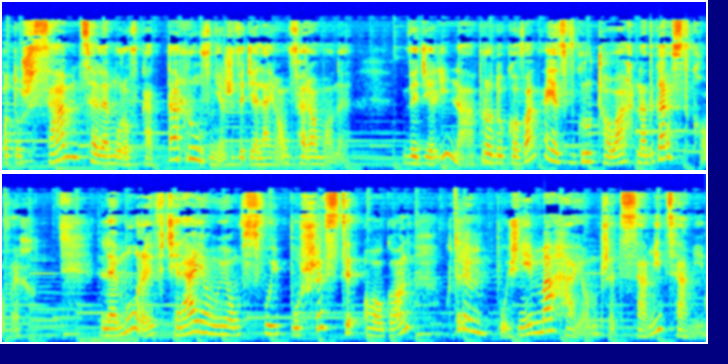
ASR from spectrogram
Otóż samce lemurów katta również wydzielają feromony. Wydzielina produkowana jest w gruczołach nadgarstkowych. Lemury wcierają ją w swój puszysty ogon, którym później machają przed samicami.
